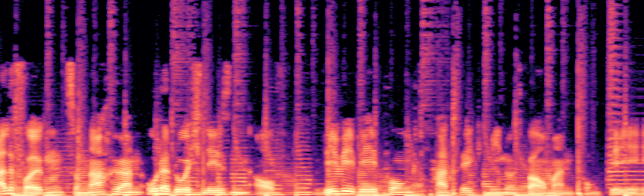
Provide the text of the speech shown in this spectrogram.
Alle Folgen zum Nachhören oder Durchlesen auf www.patrick-baumann.de.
